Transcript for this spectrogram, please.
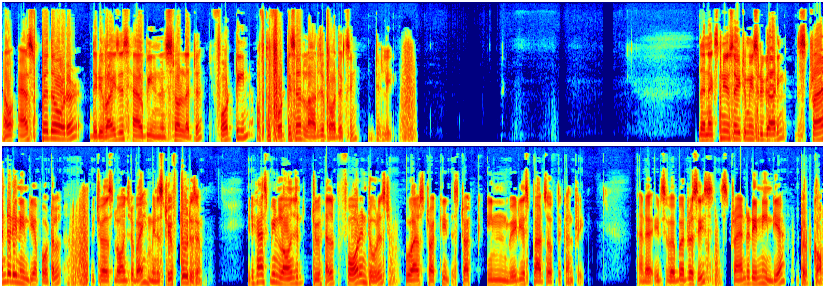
Now, as per the order, the devices have been installed at 14 of the 47 larger projects in Delhi. The next news item is regarding the Stranded in India portal, which was launched by Ministry of Tourism. It has been launched to help foreign tourists who are stuck in, stuck in various parts of the country. And uh, its web address is strandedinindia.com.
